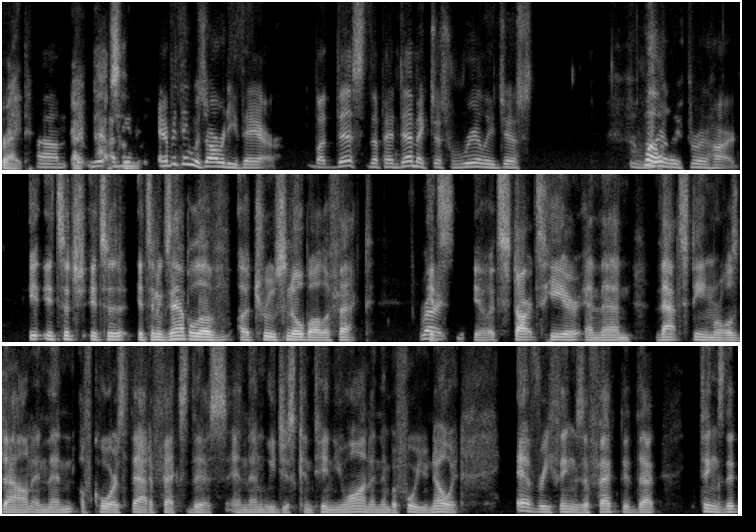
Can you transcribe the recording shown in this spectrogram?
Right. Um, Right, it I mean, everything was already there, but this the pandemic just really just Well, really threw it hard. It, it's a it's a it's an example of a true snowball effect. Right. It's you know it starts here and then that steam rolls down and then of course that affects this and then we just continue on and then before you know it everything's affected that things that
